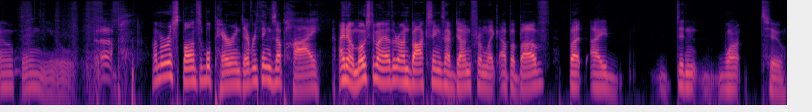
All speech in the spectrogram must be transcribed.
Open you up. I'm a responsible parent. Everything's up high. I know most of my other unboxings I've done from like up above, but I didn't want to.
